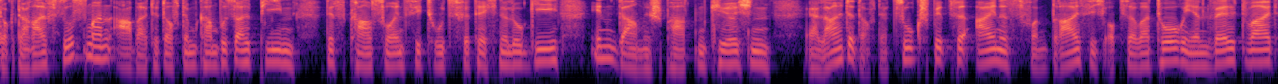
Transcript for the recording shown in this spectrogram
Dr. Ralf Sussmann arbeitet auf dem Campus Alpin des Karlsruher Instituts für Technologie in Garmisch-Partenkirchen. Er leitet auf der Zugspitze eines von 30 Observatorien weltweit,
